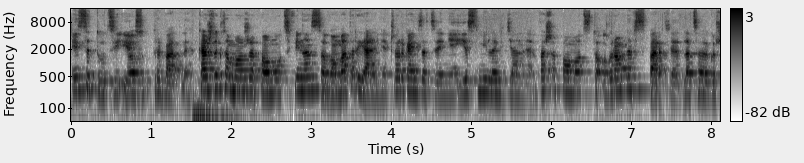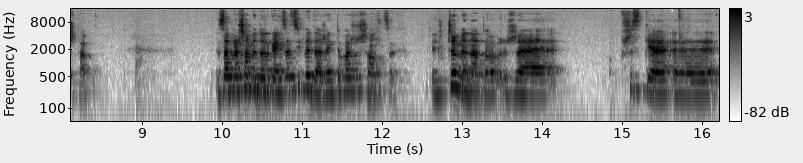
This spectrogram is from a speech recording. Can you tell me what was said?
instytucji i osób prywatnych. Każdy, kto może pomóc finansowo, materialnie czy organizacyjnie, jest mile widziany. Wasza pomoc to ogromne wsparcie dla całego sztabu. Zapraszamy do organizacji wydarzeń towarzyszących. Liczymy na to, że wszystkie e,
